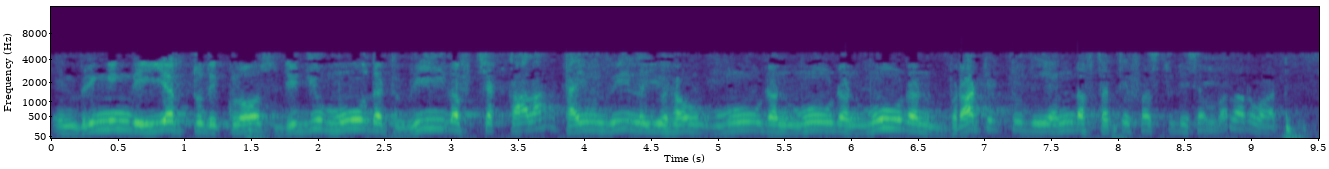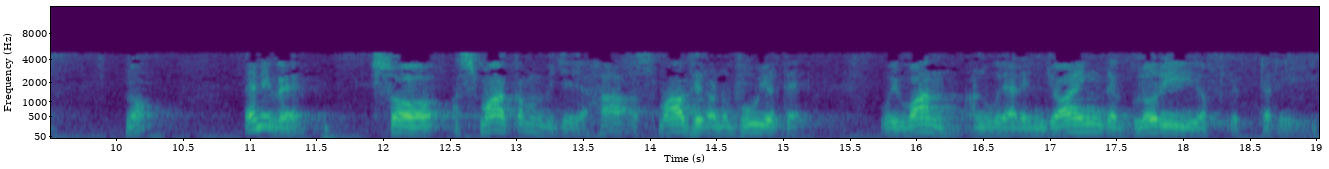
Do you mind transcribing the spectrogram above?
In bringing the year to the close, did you move that wheel of Chakala, time wheel, you have moved and moved and moved and brought it to the end of 31st December or what? No. Anyway, so asmakam vijayaha asmabhiranubhuyate. We won and we are enjoying the glory of victory.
